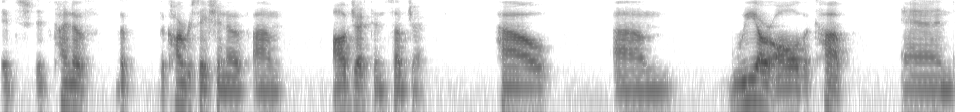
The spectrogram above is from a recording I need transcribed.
it's it's kind of the the conversation of um, object and subject, how um, we are all the cup, and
